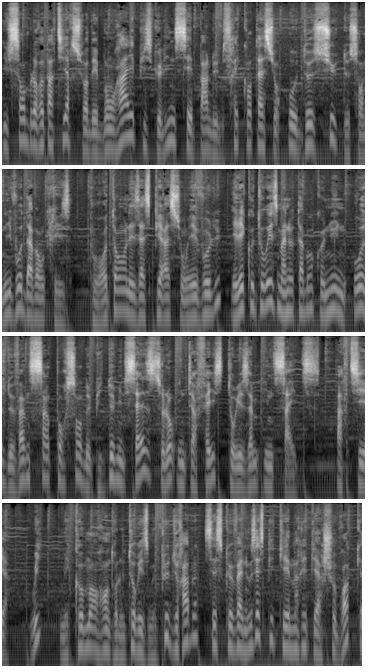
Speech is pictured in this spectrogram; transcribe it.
il semble repartir sur des bons rails puisque l'INSEE parle d'une fréquentation au-dessus de son niveau d'avant-crise. Pour autant, les aspirations évoluent et l'écotourisme a notamment connu une hausse de 25% depuis 2016 selon Interface Tourism Insights. Partir oui, mais comment rendre le tourisme plus durable? C'est ce que va nous expliquer Marie-Pierre Chaubroc,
